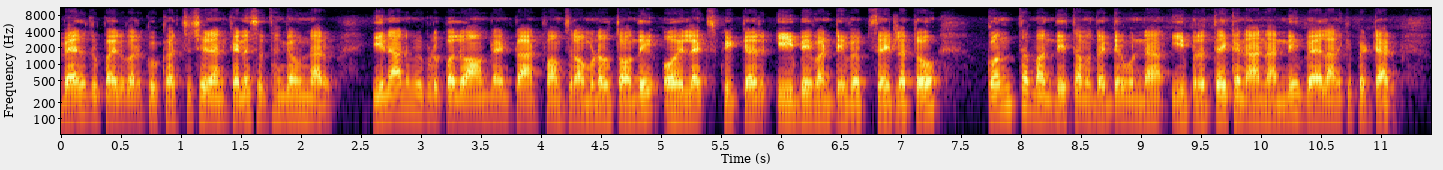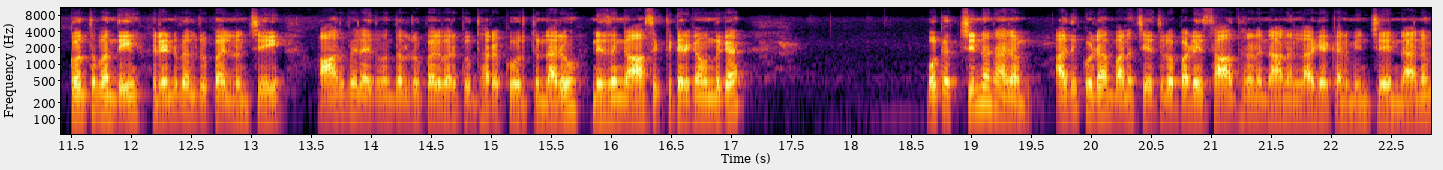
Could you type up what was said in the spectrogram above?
వేల రూపాయల వరకు ఖర్చు చేయడానికైనా సిద్ధంగా ఉన్నారు. ఈ నాణం ఇప్పుడు పలు ఆన్లైన్ ప్లాట్ఫామ్స్లో అమ్ముడవుతోంది. ఓఎల్ఎక్స్ క్విక్కర్ ఈబే వంటి వెబ్సైట్లతో కొంతమంది తమ దగ్గర ఉన్న ఈ ప్రత్యేక నాణాన్ని వేలానికి పెట్టారు. కొంతమంది రెండు వేల రూపాయల నుంచి ఆరు వేల ఐదు వందల రూపాయల వరకు ధర కోరుతున్నారు. నిజంగా ఆసక్తికరంగా ఉందిగా? ఒక చిన్న నాణం అది కూడా మన చేతిలో పడే సాధారణ నాణంలాగా కనిపించే నాణం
